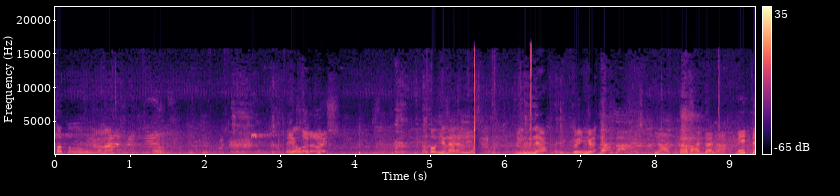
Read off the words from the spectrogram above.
加藤俺かな今日はこっちオッケーナイランウイングねウイングナンバーい、いな。見て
